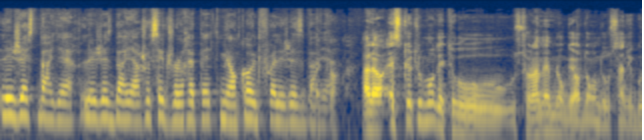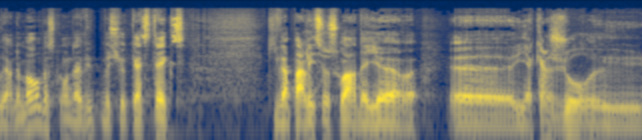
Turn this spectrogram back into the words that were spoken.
les gestes barrières. Les gestes barrières. Je sais que je le répète, mais encore une fois, les gestes barrières. Alors, est-ce que tout le monde est sur la même longueur d'onde au sein du gouvernement? Parce qu'on a vu que M. Castex, qui va parler ce soir d'ailleurs, euh, il y a 15 jours, euh,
